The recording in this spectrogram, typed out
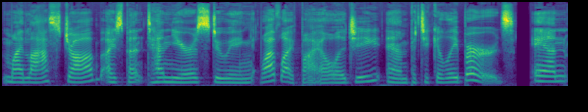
My last job, I spent 10 years doing wildlife biology and particularly birds, and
